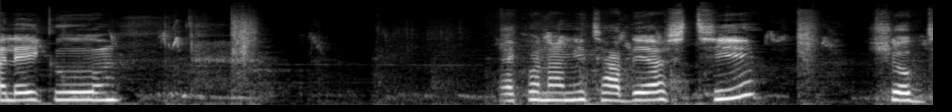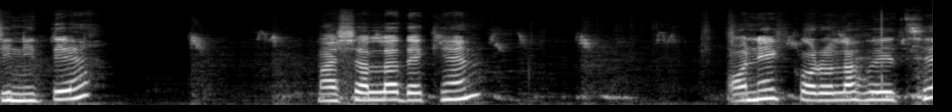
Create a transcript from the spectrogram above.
আলাইকুম। এখন আমি ছাদে আসছি সবজি নিতে। মার্শাল্লাহ দেখেন অনেক করলা হয়েছে।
